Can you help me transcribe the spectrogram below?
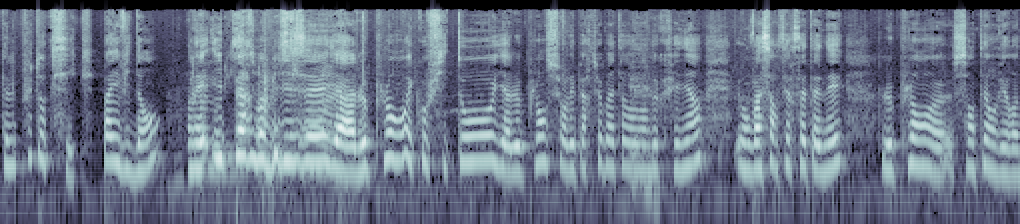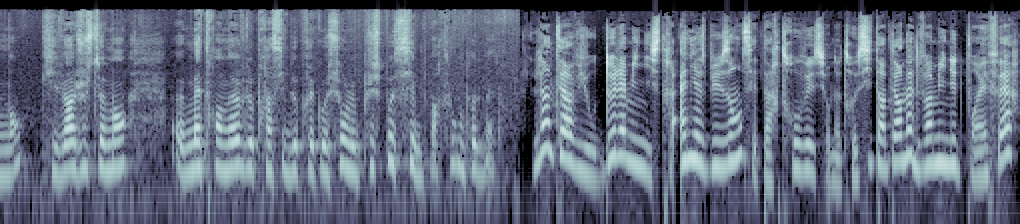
Quel est le plus toxique? Pas évident. On est hyper mobilisé. Il y a le plan éco-phyto, il y a le plan sur les perturbateurs endocriniens. Et on va sortir cette année le plan euh, santé-environnement qui va justement euh, mettre en œuvre le principe de précaution le plus possible partout où on peut le mettre. L'interview de la ministre Agnès Buzyn s'est à retrouver sur notre site internet 20minutes.fr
